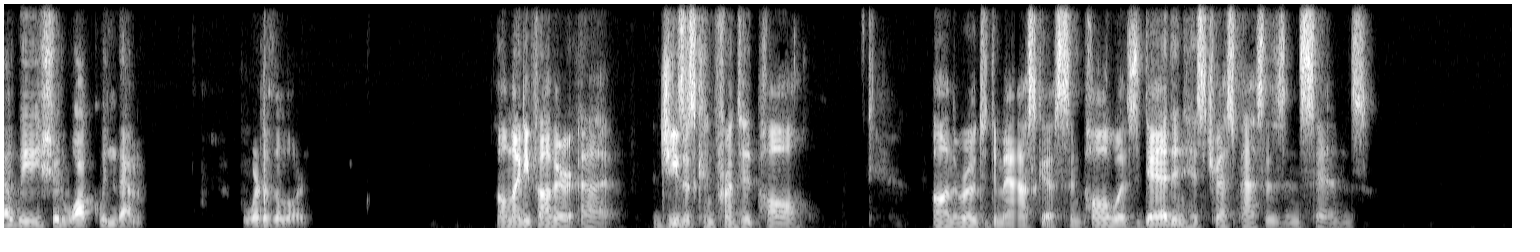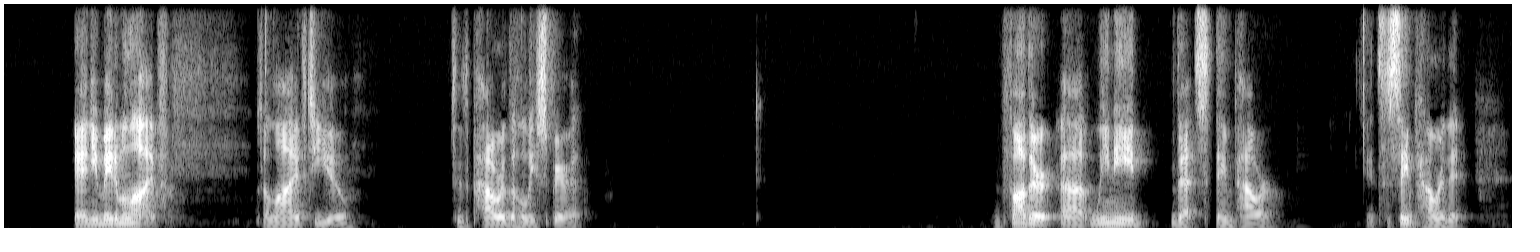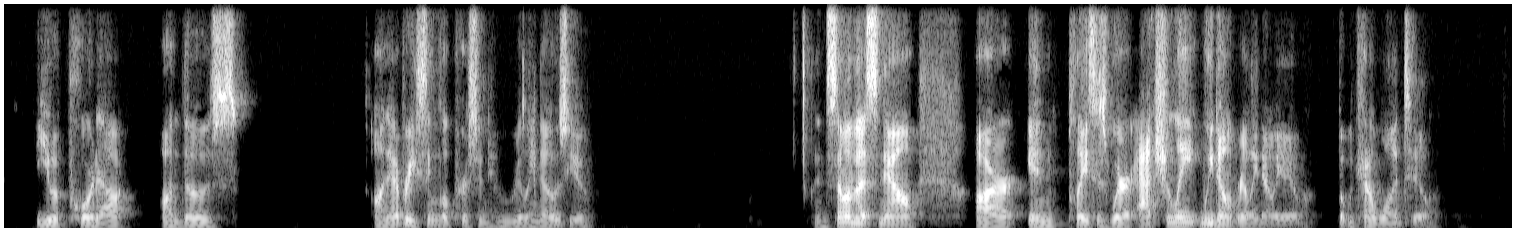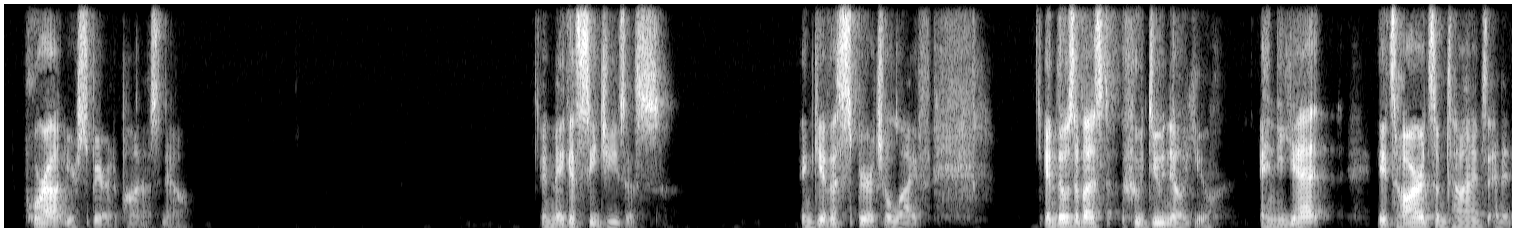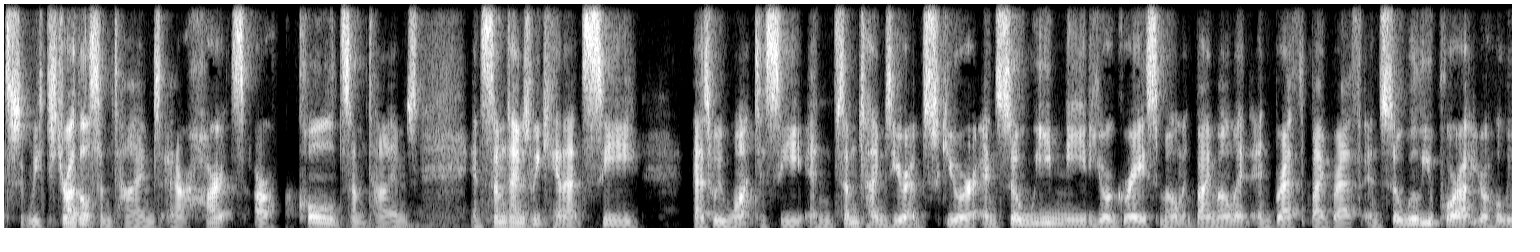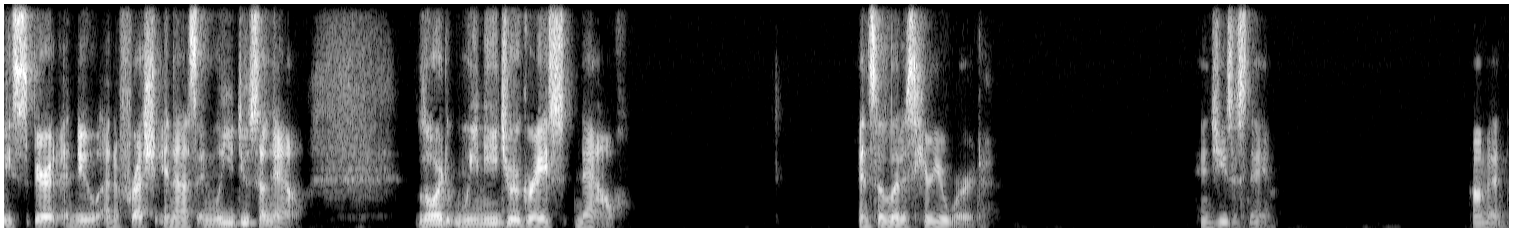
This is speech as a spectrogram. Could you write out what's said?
that we should walk with them. The word of the Lord. Almighty Father, uh, Jesus confronted Paul on the road to Damascus, and Paul was dead in his trespasses and sins. And you made him alive, alive to you through the power of the Holy Spirit. Father, uh, we need that same power. It's the same power that you have poured out on those, on every single person who really knows you. And some of us now are in places where actually we don't really know you, but we kind of want to. Pour out your spirit upon us now. And make us see Jesus and give us spiritual life. And those of us who do know you, and yet it's hard sometimes and it's we struggle sometimes and our hearts are cold sometimes and sometimes we cannot see as we want to see and sometimes you're obscure and so we need your grace moment by moment and breath by breath and so will you pour out your holy spirit anew and afresh in us and will you do so now? Lord we need your grace now. And so let us hear your word. In jesus name Amen.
